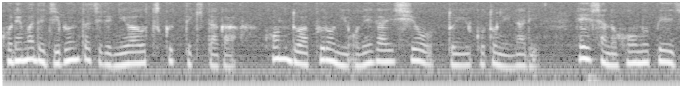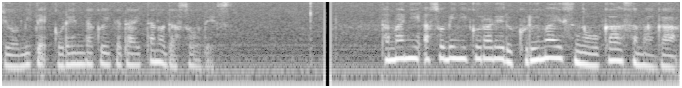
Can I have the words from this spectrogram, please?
これまで自分たちで庭を作ってきたが今度はプロにお願いしようということになり弊社のホームページを見てご連絡いただいたのだそうです。遊びに来られる車椅子のお母様が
